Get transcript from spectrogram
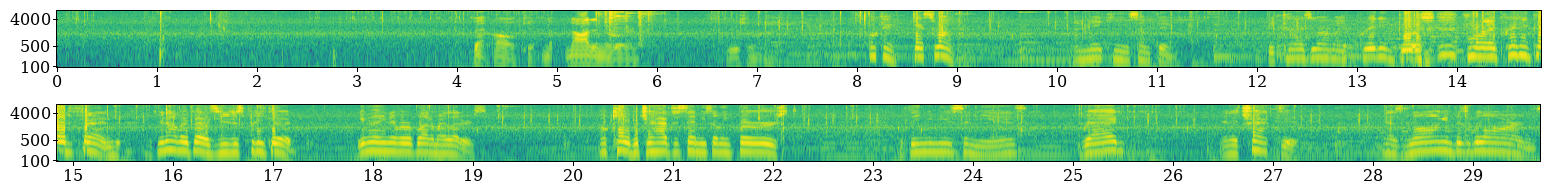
Ben, oh, okay. N not into there. Do what you want. Okay, guess what? I'm making you something. Because you are my pretty good, you're my pretty good friend. You're not my best, you're just pretty good. Even though you never reply to my letters. Okay, but you have to send me something first. The thing you need to send me is red and attractive. It has long invisible arms.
